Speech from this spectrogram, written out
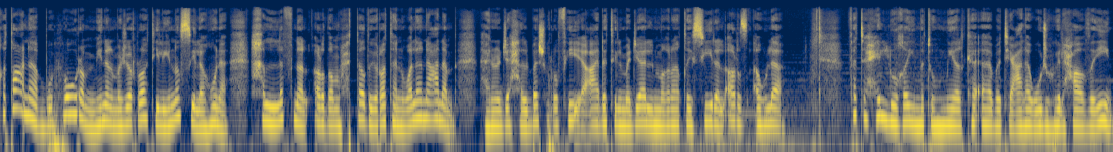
قطعنا بحورا من المجرات لنصل هنا. خلفنا الأرض محتضرة ولا نعلم هل نجح البشر في إعادة المجال المغناطيسي للارض أو لا. فتحل غيمة من الكآبة على وجوه الحاضرين.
